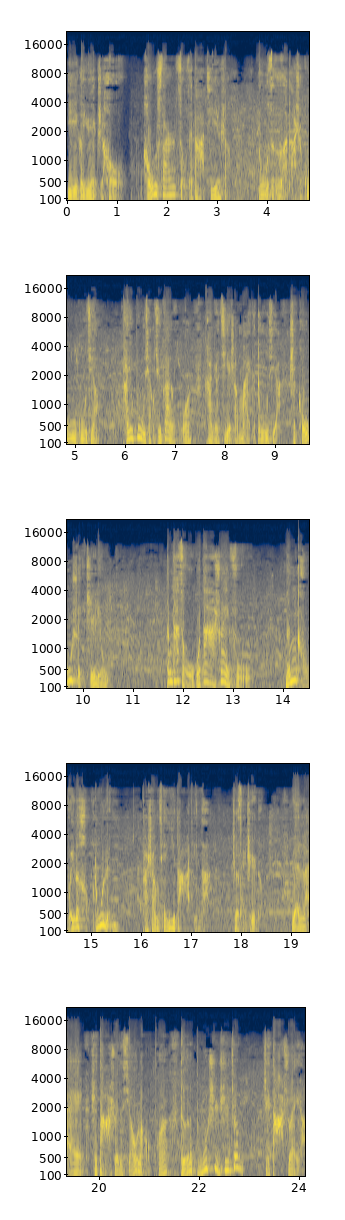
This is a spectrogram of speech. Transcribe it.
一个月之后，猴三儿走在大街上，肚子饿的是咕咕叫，他又不想去干活，看着街上卖的东西啊，是口水直流。当他走过大帅府，门口围了好多人，他上前一打听啊，这才知道，原来是大帅的小老婆得了不治之症。这大帅呀，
